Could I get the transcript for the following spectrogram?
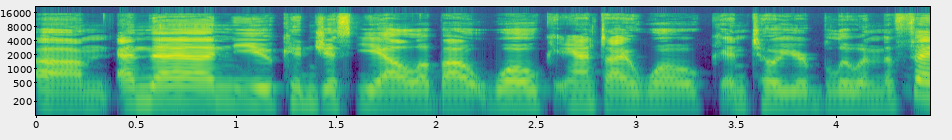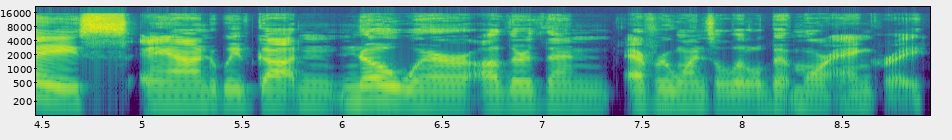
Um, and then you can just yell about woke, anti woke until you're blue in the face. And we've gotten nowhere other than everyone's a little bit more angry.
